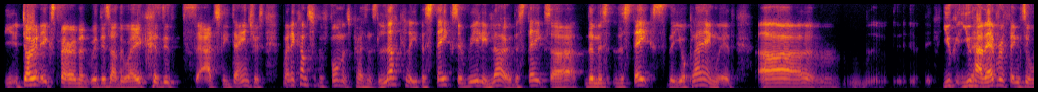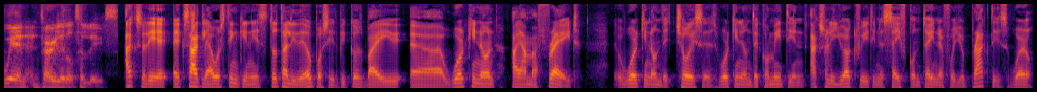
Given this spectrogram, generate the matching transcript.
you don't experiment with this other way because it's actually dangerous. When it comes to performance presence, luckily the stakes are really low. The stakes are the, the stakes that you're playing with are you you have everything to win and very little to lose. Actually, exactly. I was thinking it's totally the opposite because by uh, working on I am afraid, working on the choices, working on the committing, actually you are creating a safe container for your practice where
